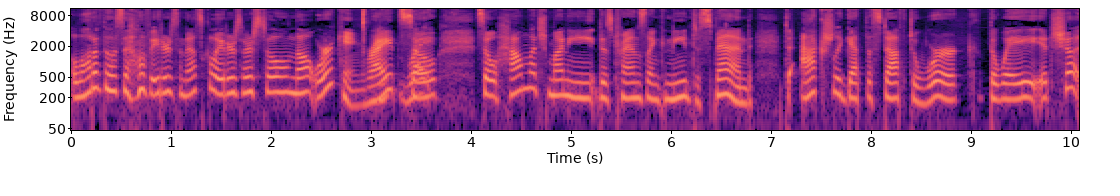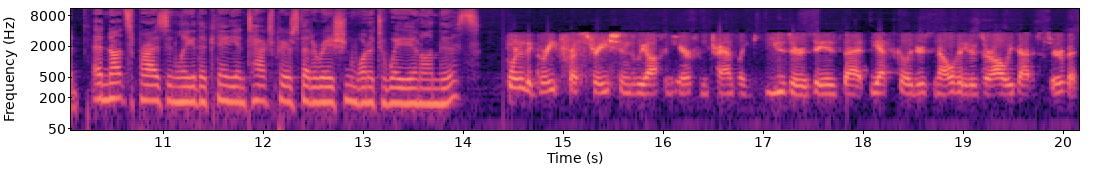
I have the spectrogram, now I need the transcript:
a lot of those elevators and escalators are still not working, right? right? So, so how much money does TransLink need to spend to actually get the stuff to work the way it should? And not surprisingly, the Canadian Taxpayers Federation wanted to weigh in on this one of the great frustrations we often hear from TransLink users is that the escalators and elevators are always out of service,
